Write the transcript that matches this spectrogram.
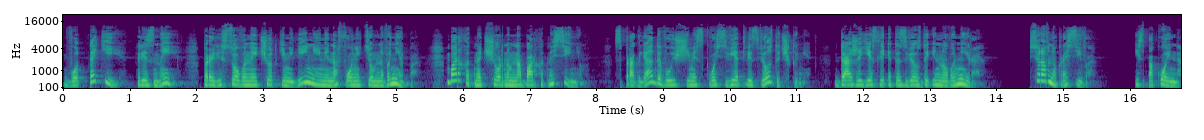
Вот такие, резные, прорисованные четкими линиями на фоне темного неба, бархатно-черным на бархатно-синем, с проглядывающими сквозь ветви звездочками, даже если это звезды иного мира. Все равно красиво и спокойно.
